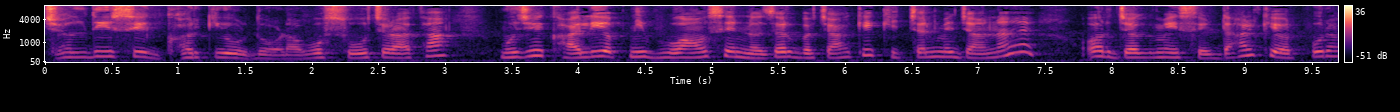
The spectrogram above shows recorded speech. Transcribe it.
जल्दी से घर की ओर दौड़ा। वो सोच रहा था, मुझे खाली अपनी भुआओं से नज़र बचा के किचन में जाना है और जग में इसे डाल के और पूरा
